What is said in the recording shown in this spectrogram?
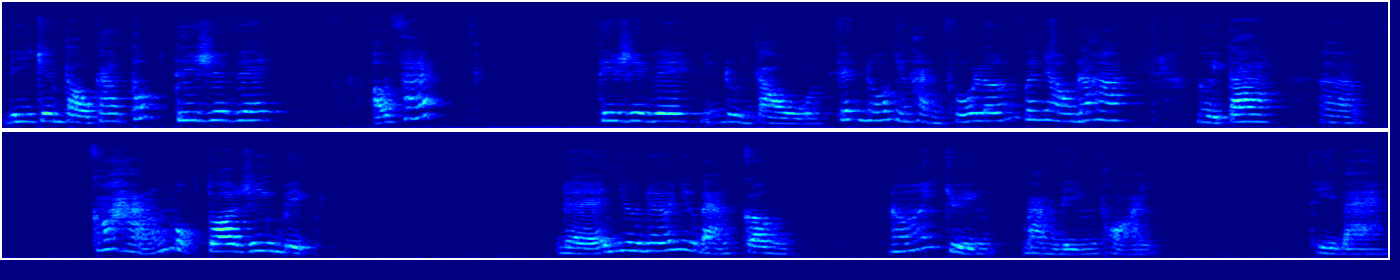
đi trên tàu cao tốc TGV ở Pháp TGV những đường tàu kết nối những thành phố lớn với nhau đó ha. Người ta à, có hẳn một toa riêng biệt để như nếu như bạn cần nói chuyện bằng điện thoại thì bạn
